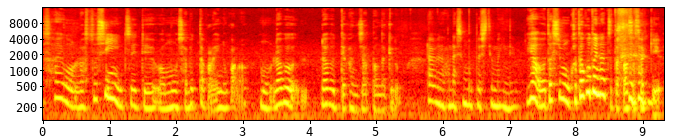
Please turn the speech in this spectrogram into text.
最後のラストシーンについてはもう喋ったからいいのかな。もうラブラブって感じだったんだけどラブの話もっとしてもいいんだよ。いや私もう片言になっちゃったからささっき。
